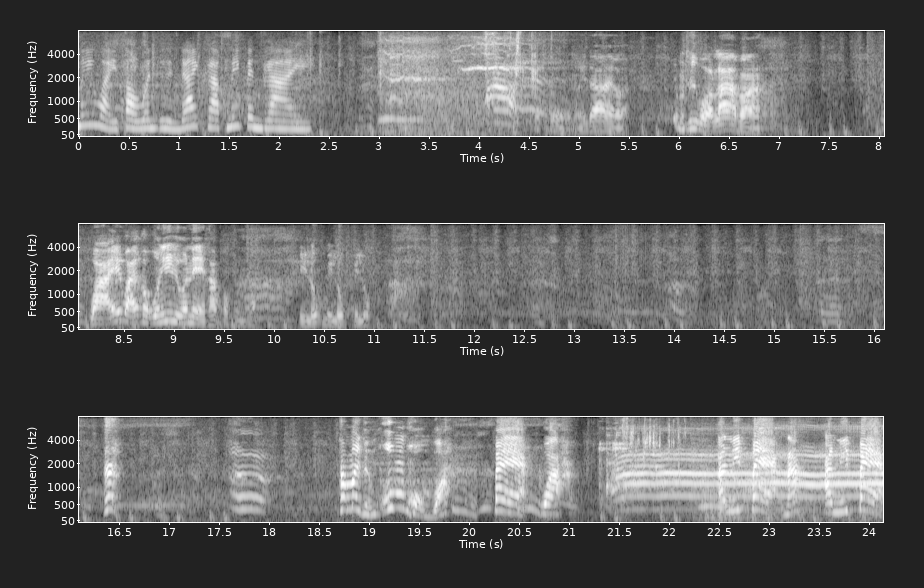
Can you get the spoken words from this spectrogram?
ไม่ไหวต่อวันอื่นได้ครับไม่เป็นไร โอ้โหไม่ได้ว่ะมันชื่อบอลล่ามาไหวไหวขอบคุณที่ดูวันเน่ครับขอบคุณครับ มีลุกมีลุกมีลุกฮะทำไมถึงอุ้มผมวะ แปลกว่ะ อันนี้แปลกนะ อันนี้แปลก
